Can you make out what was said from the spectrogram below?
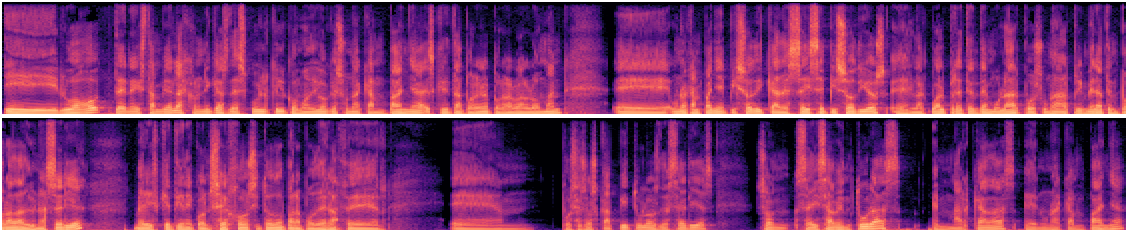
Y luego tenéis también las crónicas de Skullkill, como digo, que es una campaña escrita por él, por Álvaro Loman, eh, una campaña episódica de seis episodios en la cual pretende emular pues, una primera temporada de una serie. Veréis que tiene consejos y todo para poder hacer eh, pues esos capítulos de series. Son seis aventuras enmarcadas en una campaña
